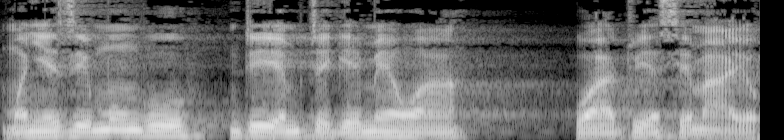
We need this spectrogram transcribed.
Mwenyezi Mungu ndiye mtegemewa kwa tuyasemayo.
